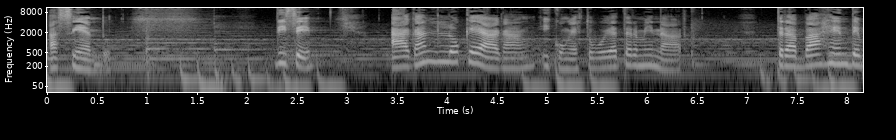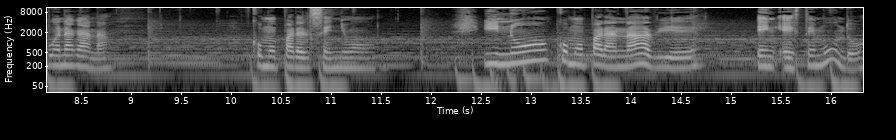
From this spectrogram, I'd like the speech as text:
haciendo. Dice, hagan lo que hagan, y con esto voy a terminar, trabajen de buena gana, como para el Señor, y no como para nadie en este mundo,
